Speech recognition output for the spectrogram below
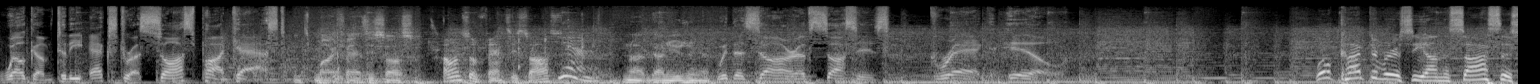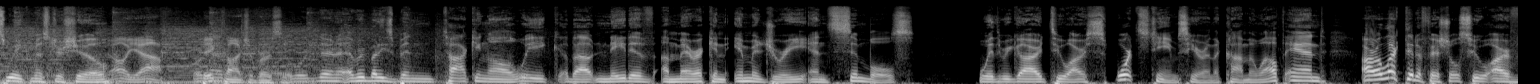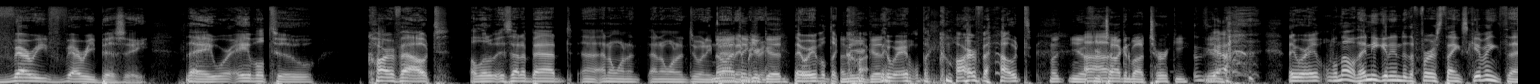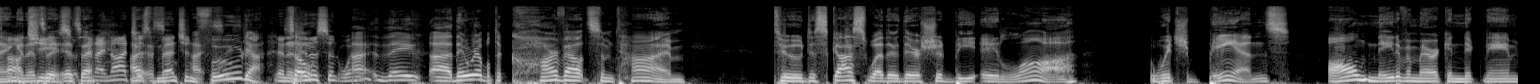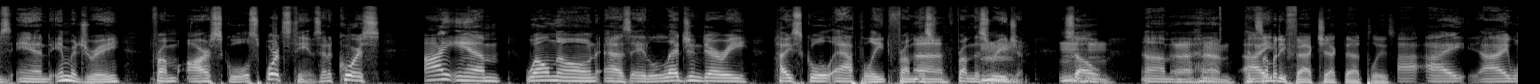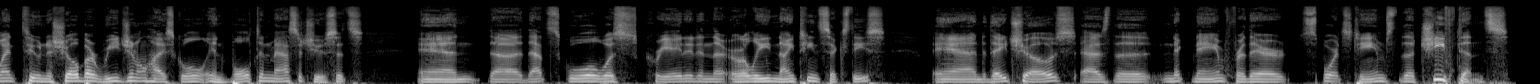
Welcome to the Extra Sauce Podcast It's my fancy sauce. I want some fancy sauce. Yeah. I'm not done using it. with the czar of sauces, Greg Hill. Little controversy on the sauce this week, Mr. Shoe. Oh yeah, We're big gonna- controversy. We're doing- everybody's been talking all week about Native American imagery and symbols with regard to our sports teams here in the Commonwealth and our elected officials who are very, very busy. They were able to carve out a little. Is that a bad? Uh, I don't want to. I don't want to do any. No, bad I think you're good. They were able to. I think you're car- good. They were able to carve out. But, you know, if you're Uh, talking about turkey, Yeah, they were able. Well, no, then you get into the first Thanksgiving thing, Oh, and it's a, it's a, Can I not just mention food yeah, in an innocent way? Uh, they uh, they were able to carve out some time to discuss whether there should be a law which bans all Native American nicknames and imagery from our school sports teams. And of course, I am well known as a legendary high school athlete from this Uh, from this region. So, um, Ahem. Can I- somebody fact check that, please? I I went to Nashoba Regional High School in Bolton, Massachusetts, and uh, that school was created in the early 1960s. And they chose as the nickname for their sports teams the Chieftains,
